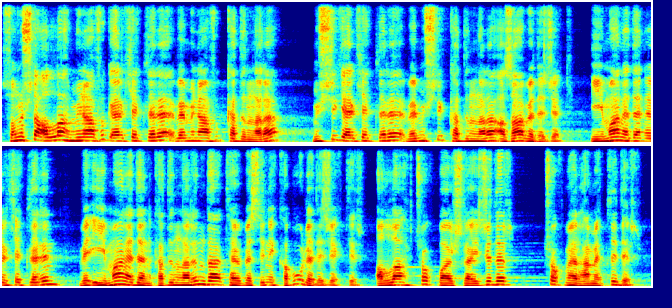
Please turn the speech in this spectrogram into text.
Sonuçta Allah münafık erkeklere ve münafık kadınlara, müşrik erkeklere ve müşrik kadınlara azap edecek. İman eden erkeklerin ve iman eden kadınların da tevbesini kabul edecektir. Allah çok bağışlayıcıdır, çok merhametlidir.''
